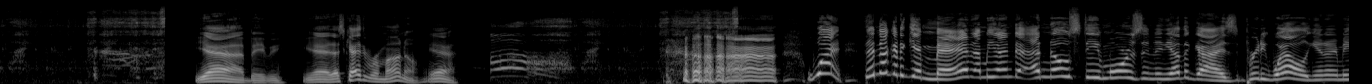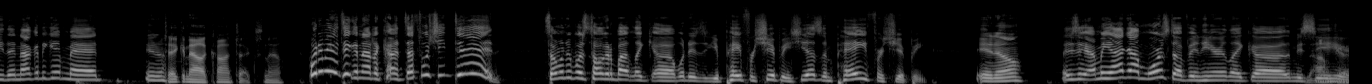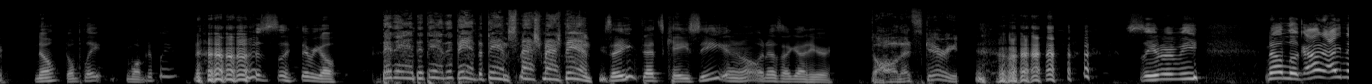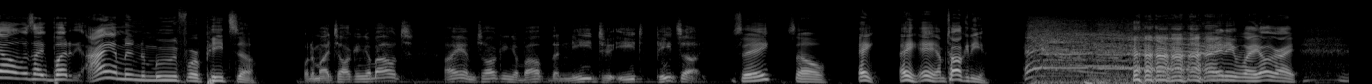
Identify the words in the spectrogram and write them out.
yeah, baby. Yeah, that's Kathy Romano. Yeah. Oh, what? They're not going to get mad. I mean, I, I know Steve Morrison and the other guys pretty well. You know what I mean? They're not going to get mad. You know. Taken out of context now. What do you mean taken out of context? That's what she did. Somebody was talking about like uh, what is it? You pay for shipping. She doesn't pay for shipping. You know. They say, I mean, I got more stuff in here. Like, uh, let me see I'm here. good. No, don't play it. You want me to play it? It's like- there we go. Bam, bam, bam, bam, bam, bam, smash, smash, bam. You see, that's Casey. You know what else I got here? Oh, that's scary. See what I mean? Now look, I, I know it's like, but I am in the mood for pizza. What am I talking about? I am talking about the need to eat pizza. See? So, hey, hey, hey, I'm talking to you. anyway, all right.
